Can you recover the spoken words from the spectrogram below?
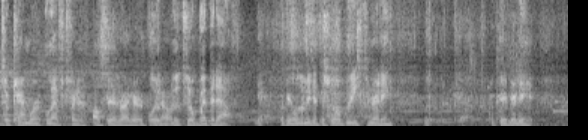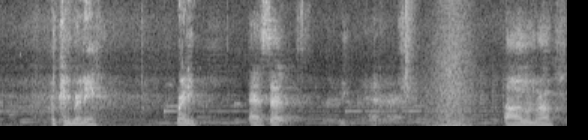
So camera left for you. I'll stand right here for you. So whip it out. Yeah. Okay, well, let me get this all greased. Ready? Okay, ready? Okay, ready? Ready. And set. Harland Rust.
